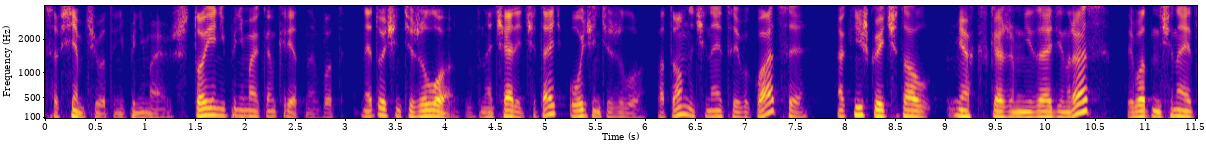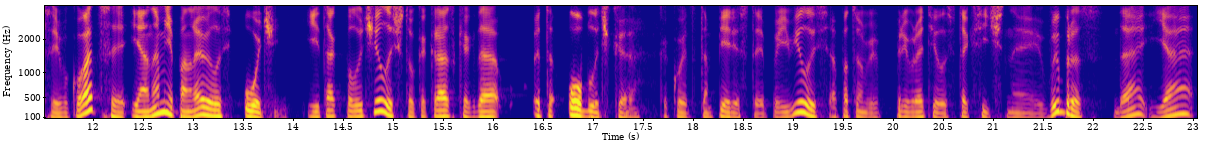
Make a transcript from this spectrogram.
совсем чего-то не понимаю? Что я не понимаю конкретно? Вот это очень тяжело. В начале читать очень тяжело. Потом начинается эвакуация, а книжку я читал, мягко скажем, не за один раз. И вот начинается эвакуация, и она мне понравилась очень. И так получилось, что как раз когда это облачко какое-то там перистое появилось, а потом превратилось в токсичный выброс, да, я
